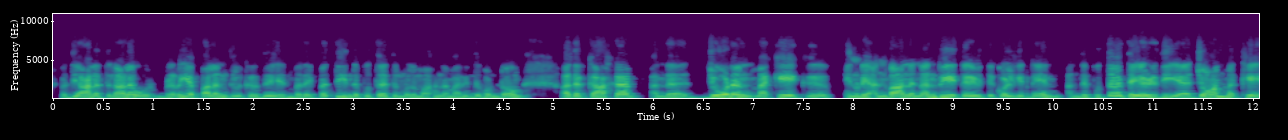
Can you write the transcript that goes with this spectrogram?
இப்ப தியானத்தினால ஒரு நிறைய பலன்கள் இருக்கிறது என்பதை பத்தி இந்த புத்தகத்தின் மூலமாக நாம் அறிந்து கொண்டோம். அதற்காக அந்த ஜோர்டன் மக்கேக்கு என்னுடைய அன்பான நன்றியை தெரிவித்துக் கொள்கின்றேன். அந்த புத்தகத்தை எழுதிய ஜான் மக்கே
